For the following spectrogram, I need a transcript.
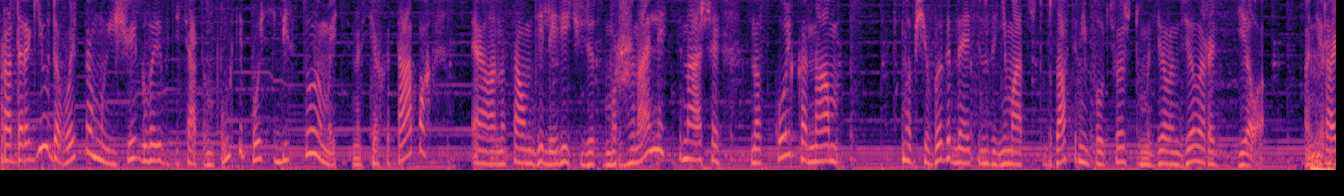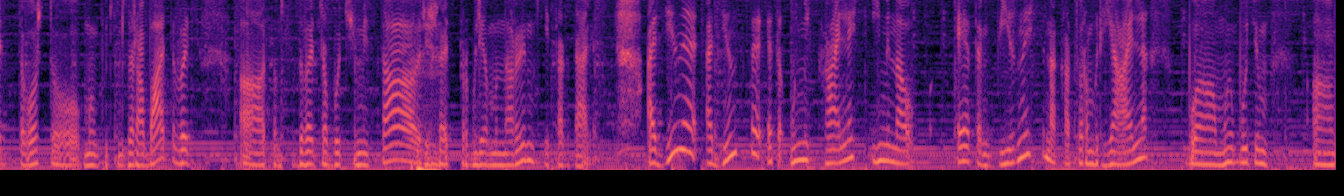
Про дорогие удовольствия мы еще и говорим в десятом пункте по себестоимости на всех этапах. Э, на самом деле речь идет о маржинальности нашей, насколько нам вообще выгодно этим заниматься, чтобы завтра не получилось, что мы делаем дело ради дела а не ради того, что мы будем зарабатывать, а, там, создавать рабочие места, решать проблемы на рынке и так далее. Одиннадцатое – это уникальность именно в этом бизнесе, на котором реально а, мы будем а,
